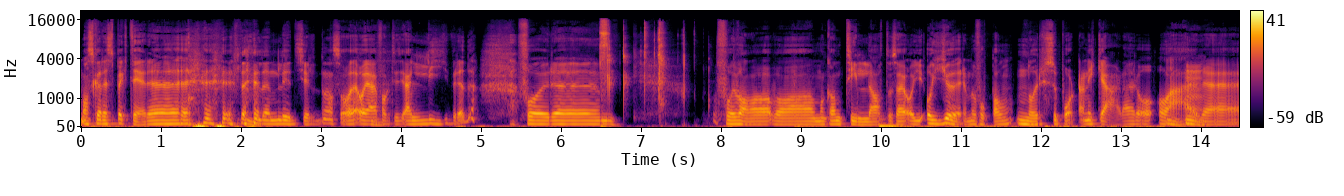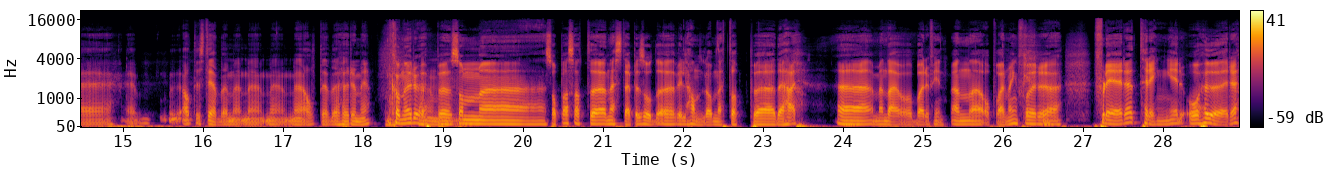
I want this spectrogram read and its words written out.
Man skal respektere den, den lydkilden, altså. Og jeg er faktisk jeg er livredd for eh, for hva, hva man kan tillate seg å, å gjøre med fotballen når supporteren ikke er der og, og er mm. eh, ja, til stede med, med, med, med alt det det hører med. Kan jo røpe Um, som eh, såpass at eh, neste episode vil handle om nettopp eh, det her. Eh, men det er jo bare fint med en eh, oppvarming, for eh, flere trenger å høre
